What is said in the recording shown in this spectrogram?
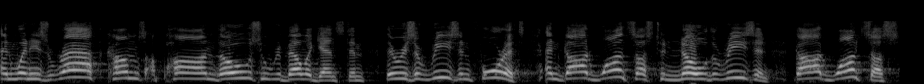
and when his wrath comes upon those who rebel against him, there is a reason for it. And God wants us to know the reason. God wants us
